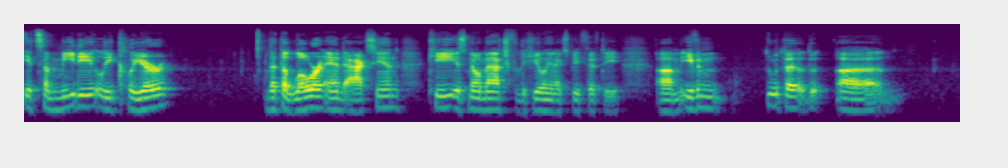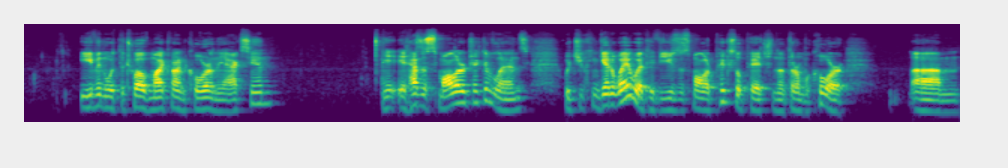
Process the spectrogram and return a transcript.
it's immediately clear that the lower end Axion key is no match for the Helion XP50. Um, even with the, the uh, even with the 12 micron core in the Axion, it, has a smaller objective lens, which you can get away with if you use a smaller pixel pitch in the thermal core. Um,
